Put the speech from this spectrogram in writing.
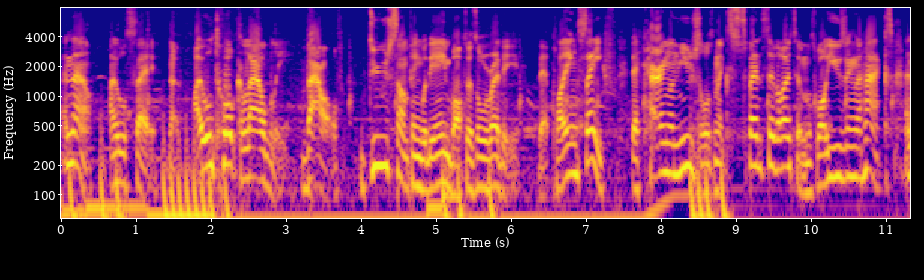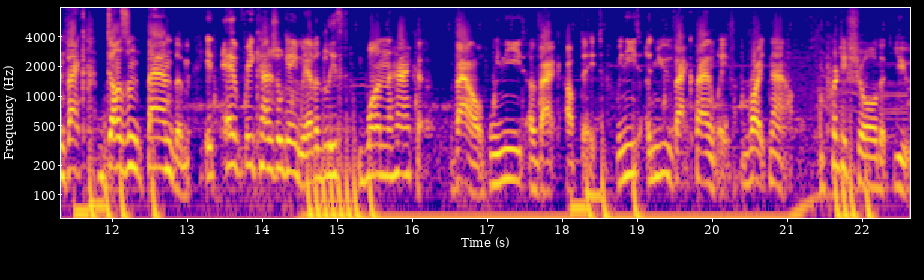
And now, I will say, no, I will talk loudly. Valve, do something with the aimbotters already. They're playing safe, they're carrying unusuals and expensive items while using the hacks, and VAC doesn't ban them. In every casual game we have at least one hacker. Valve, we need a VAC update. We need a new VAC ban wave right now. I'm pretty sure that you,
